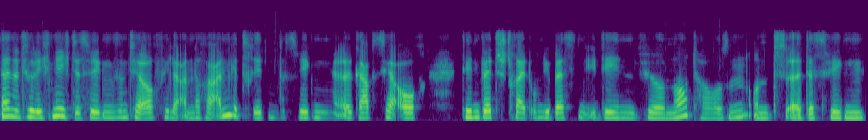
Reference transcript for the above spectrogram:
Nein, natürlich nicht. Deswegen sind ja auch viele andere angetreten. Deswegen äh, gab es ja auch den Wettstreit um die besten Ideen für Nordhausen. Und äh, deswegen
